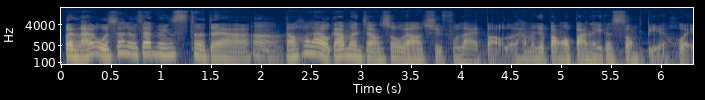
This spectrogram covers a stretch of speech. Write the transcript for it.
本来我是要留在 Münster 的呀。嗯，然后后来我跟他们讲说我要去弗莱堡了，他们就帮我办了一个送别会。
